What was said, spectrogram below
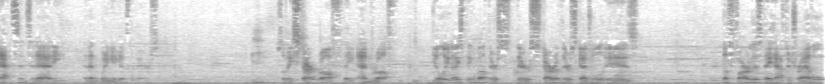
at Cincinnati, and then winning against the Bears. So they start rough, they end rough. The only nice thing about their their start of their schedule is the farthest they have to travel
